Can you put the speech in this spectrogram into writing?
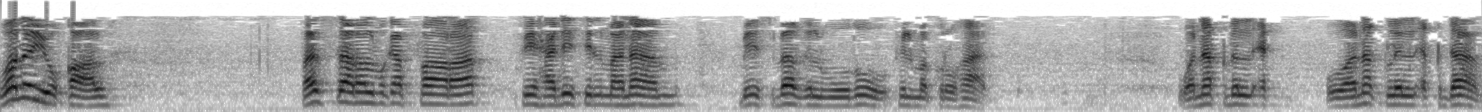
Wala yuqal fassara al-mukaffarat fi hadis al-manam ونقل الإقدام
